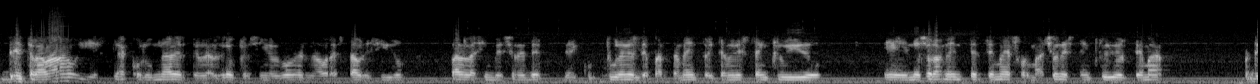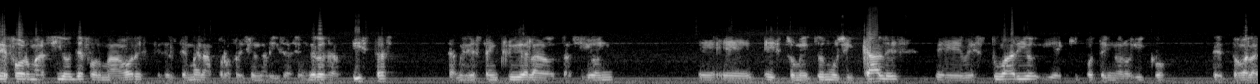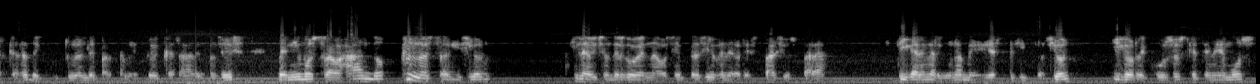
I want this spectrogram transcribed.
de trabajo y es la columna vertebral de lo que el señor gobernador ha establecido para las inversiones de, cultura en el departamento. Ahí también está incluido eh, no solamente el tema de formación, está incluido el tema de formación de formadores, que es el tema de la profesionalización de los artistas. También está incluida la dotación eh, de instrumentos musicales, de vestuario y equipo tecnológico de todas las casas de cultura del departamento de Casanare. Entonces, venimos trabajando. Nuestra visión y la visión del gobernador siempre ha sido generar espacios para mitigar en alguna medida esta situación y los recursos que tenemos,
